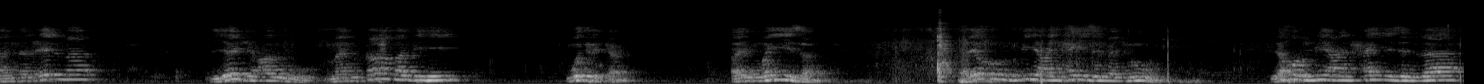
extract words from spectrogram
أن العلم يجعل من قام به مدركا أي مميزا. فيخرج به عن حيز المجنون يخرج به عن حيز اللا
